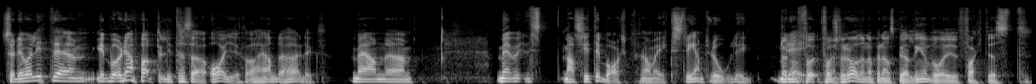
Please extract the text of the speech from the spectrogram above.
Så det var lite, i början var det lite så här, oj, vad hände här liksom? Men, eh, men man ser tillbaka på en extremt rolig Men de grej. för, första raderna på den spelningen var ju faktiskt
